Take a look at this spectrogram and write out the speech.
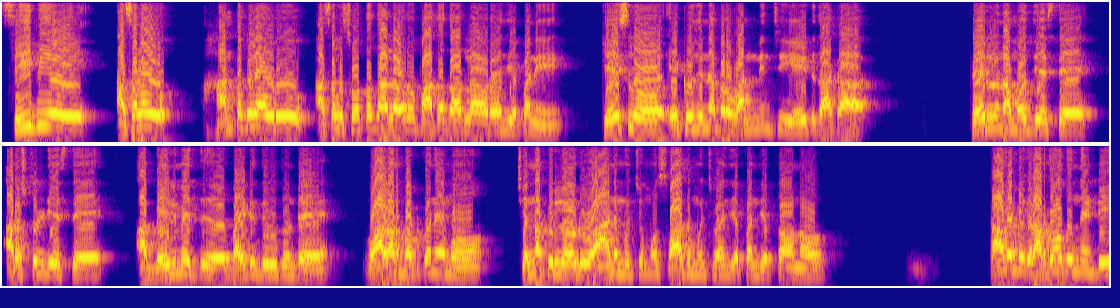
సిబిఐ అసలు హంతకులు ఎవరు? అసలు సొత్తదారులు ఎవరు? పాతదారులు ఎవరు? అని చెప్పని కేసులో ఎక్విజన్ నెంబర్ వన్ నుంచి ఎయిట్ దాకా పేర్లు నమోదు చేస్తే అరెస్టులు చేస్తే ఆ బెయిల్ మీద బయటకు తిరుగుతుంటే వాళ్ళని పట్టుకునేమో చిన్న పిల్లోడు ఆణిముత్యము స్వాతి ముత్యం అని చెప్పని చెప్తా ఉన్నావు. కాబట్టి ఇక్కడ అర్థమవుతుంది ఏంటి?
